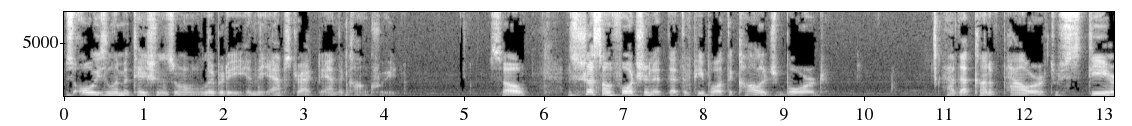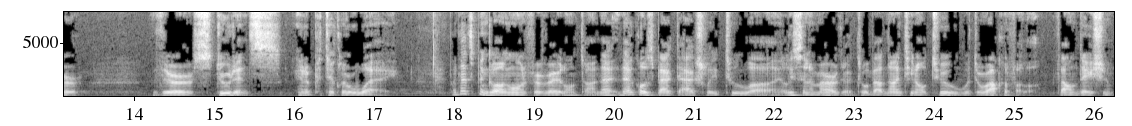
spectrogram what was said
there's always limitations on liberty in the abstract and the concrete. So it's just unfortunate that the people at the college board have that kind of power to steer their students in a particular way. But that's been going on for a very long time. That that goes back to actually to uh, at least in America to about 1902 with the Rockefeller Foundation,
